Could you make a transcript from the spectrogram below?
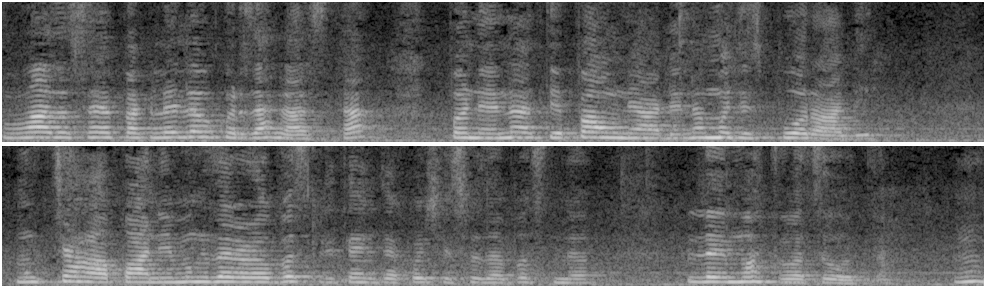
माझा स्वयंपाक लवकर झाला असता. पण आहे ना ते पाहुणे आले ना मध्येच पोरं आली. मग चहा पाणी मग जरा वेळ बसली त्यांच्यापाशी सुद्धा बसणं लय महत्त्वाचं होतं.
